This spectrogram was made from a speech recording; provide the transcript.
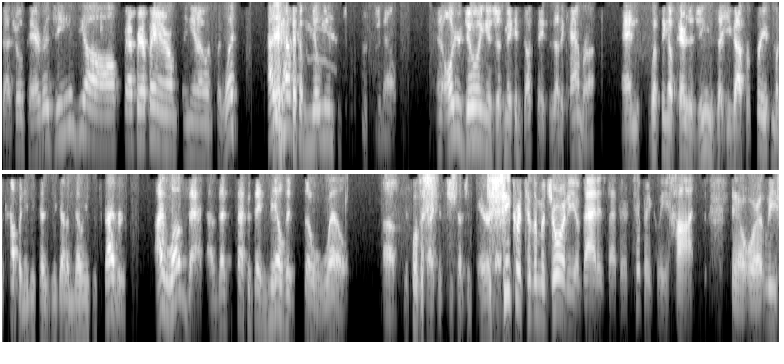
special pair of jeans, y'all. Bam, bam, bam. And you know, it's like, what? How do you have like a million subscribers you know? And all you're doing is just making duck faces at a camera and whipping up pairs of jeans that you got for free from a company because you got a million subscribers. I love that. Uh, that's the fact that they nailed it so well. Uh, Well, the the- fact that such an The secret to the majority of that is that they're typically hot, you know, or at least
